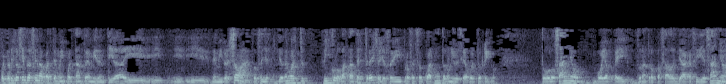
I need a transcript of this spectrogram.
Puerto Rico siempre ha sido una parte muy importante de mi identidad y, de mi persona. Entonces yo, tengo este vínculo bastante estrecho. Yo soy profesor coadjunto en la Universidad de Puerto Rico. Todos los años voy a ir, durante los pasados ya casi 10 años,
